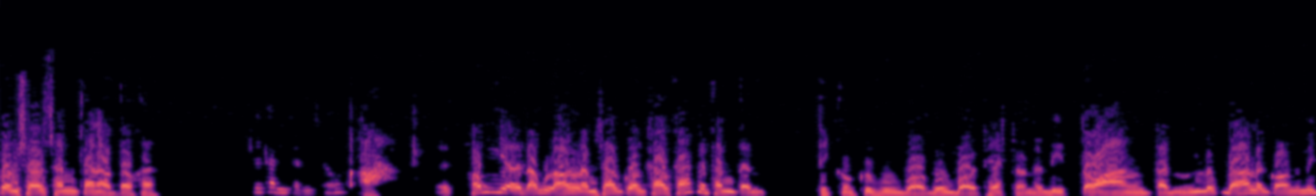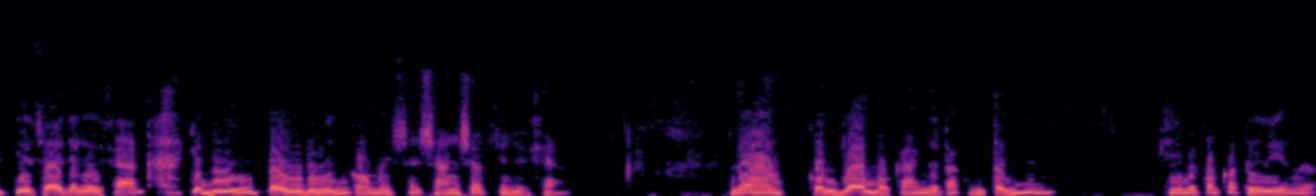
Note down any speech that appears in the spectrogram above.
con so sánh cái nào tốt hơn cái thanh tịnh xuống. À không giờ động loạn làm sao con khao khát cái thanh tịnh. Thì con cứ vuông bồi vuông bồi thét rồi nó đi toàn tịnh. Lúc đó là con mới chia sẻ cho người khác. Cái điển từ điển con mới sang sớt cho người khác. Ra con dòm một cái người ta cũng tỉnh. Khi mà con có từ điển rồi.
